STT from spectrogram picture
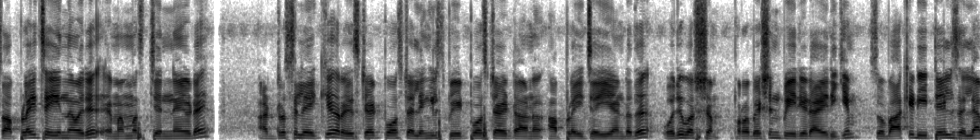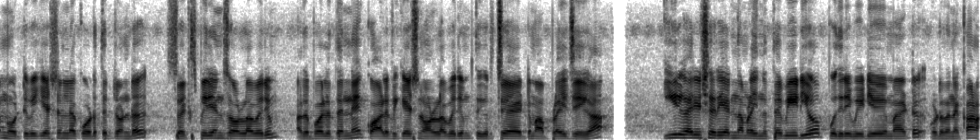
സോ അപ്ലൈ ചെയ്യുന്നവർ എം എം എസ് ചെന്നൈയുടെ അഡ്രസ്സിലേക്ക് രജിസ്റ്റേർഡ് പോസ്റ്റ് അല്ലെങ്കിൽ സ്പീഡ് പോസ്റ്റ് ആയിട്ടാണ് അപ്ലൈ ചെയ്യേണ്ടത്. ഒരു വർഷം പ്രൊബേഷൻ പീരീഡ് ആയിരിക്കും. സോ ബാക്കി ഡീറ്റെയിൽസ് എല്ലാം നോട്ടിഫിക്കേഷനിൽ കൊടുത്തിട്ടുണ്ട്. സോ എക്സ്പീരിയൻസ് ഉള്ളവരും അതുപോലെ തന്നെ ക്വാളിഫിക്കേഷൻ ഉള്ളവരും തീർച്ചയായിട്ടും അപ്ലൈ ചെയ്യുക. ഈ ഒരു കാര്യം ചെയ്യാൻ നമ്മൾ ഇന്നത്തെ വീഡിയോ പുതിയൊരു വീഡിയോയുമായിട്ട് ഉടനെ കാണാം.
